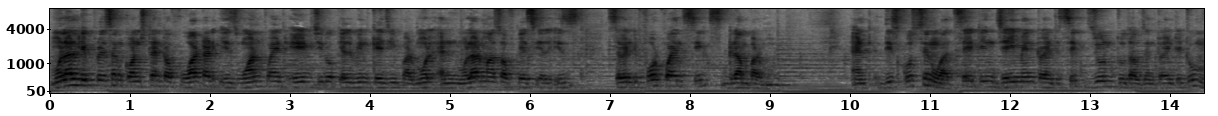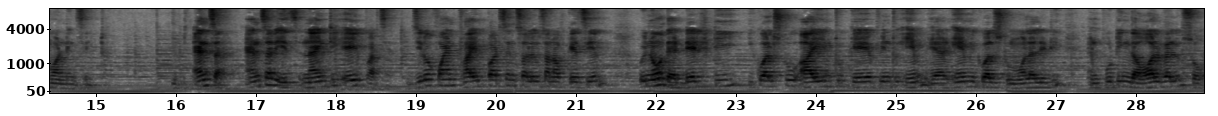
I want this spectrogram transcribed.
Molar depression constant of water is 1.80 Kelvin kg per mole and molar mass of KCl is 74.6 gram per mole and this question was set in Main 26 June 2022 morning shift. Answer Answer is 98%. 0.5% solution of KCl. We know that del T equals to I into Kf into M. Here M equals to molality and putting the all values so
